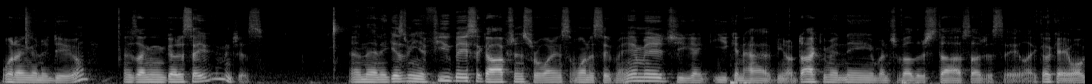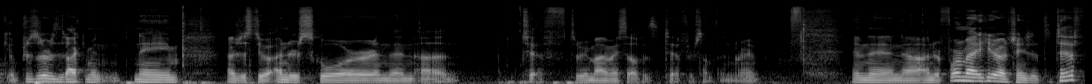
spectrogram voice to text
what I'm going to do is I'm going to go to save images. And then it gives me a few basic options for when I want to save my image. You, you can have, you know, document name, a bunch of other stuff. So I'll just say like, okay, well, preserve the document name. I'll just do an underscore and then TIFF to remind myself it's a TIFF or something, right? And then uh, under format here, I'll change it to TIFF.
